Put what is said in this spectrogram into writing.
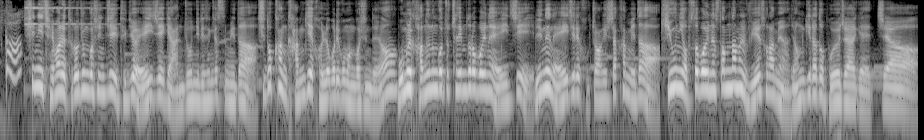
すか 신이 제 말을 들어준 것인지 드디어 에이지에게 안 좋은 일이 생겼습니다. 지독한 감기에 걸려버리고 만 것인데요. 몸을 가누는 것조차 힘들어 보이는 에이지. 린은 에이지를 걱정하기 시작합니다. 기운이 없어 보이는 썸남을 위해서라면 연기라도 보여줘야겠죠.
